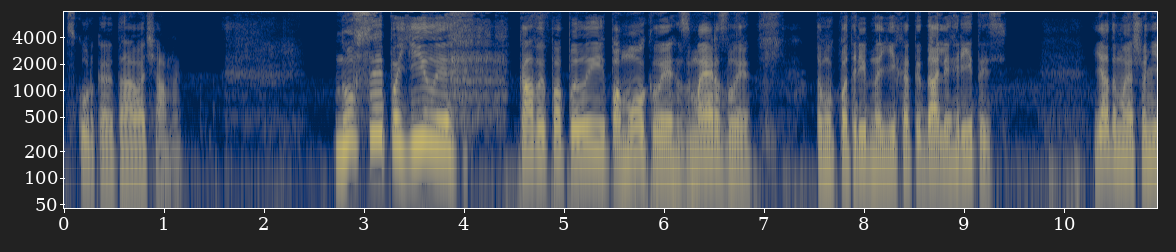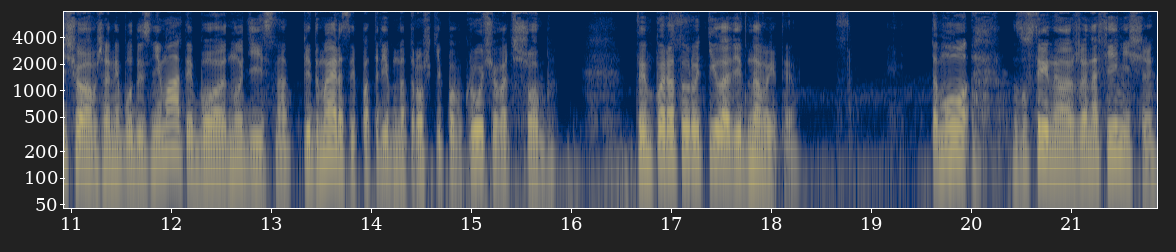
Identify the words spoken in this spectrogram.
з куркою та овочами. Ну, все, поїли, кави попили, помокли, змерзли, тому потрібно їхати далі грітись. Я думаю, що нічого вже не буду знімати, бо ну дійсно підмерз і потрібно трошки повкручувати, щоб температуру тіла відновити. Тому зустрінемо вже на фініші.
